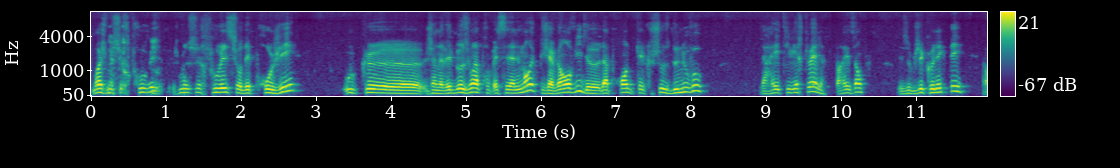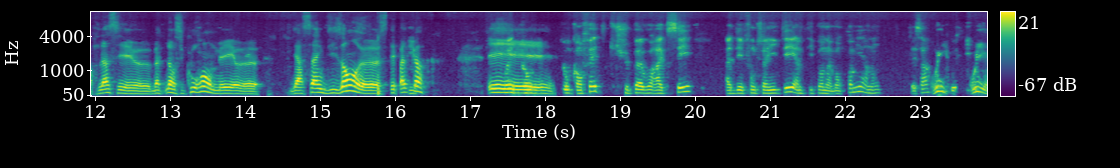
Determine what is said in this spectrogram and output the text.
Moi, je me suis retrouvé, je me suis retrouvé sur des projets où que j'en avais besoin professionnellement et puis j'avais envie d'apprendre quelque chose de nouveau. La réalité virtuelle, par exemple, les objets connectés. Alors là, c'est euh, maintenant c'est courant, mais euh, il y a 5-10 ans, euh, ce n'était pas le cas. Et... donc, en fait, tu peux avoir accès à des fonctionnalités un petit peu en avant-première, non? C'est ça? Oui, oui,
